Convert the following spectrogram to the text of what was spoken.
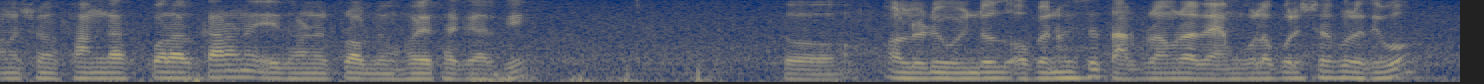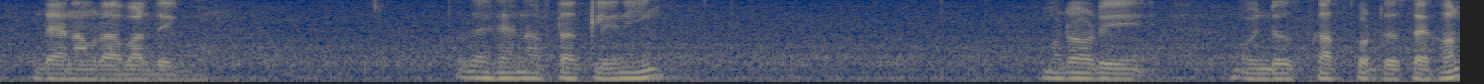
অনেক সময় ফাঙ্গাস পড়ার কারণে এই ধরনের প্রবলেম হয়ে থাকে আর কি। তো অলরেডি উইন্ডোজ ওপেন হয়েছে, তারপর আমরা র্যামগুলো পরিষ্কার করে দিব দেন আমরা আবার দেখব। তো দেখেন আফটার ক্লিনিং মোটামুটি উইন্ডোজ কাজ করতেছে এখন।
